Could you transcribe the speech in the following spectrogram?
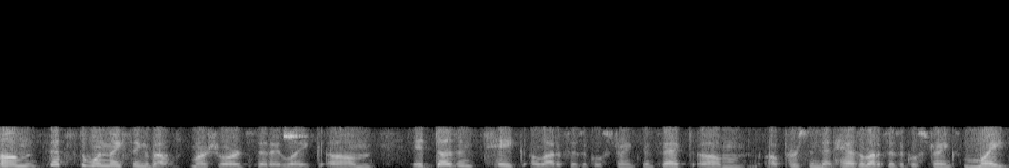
Um, that's the one nice thing about martial arts that I like. Um, it doesn't take a lot of physical strength. In fact, um, a person that has a lot of physical strength might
